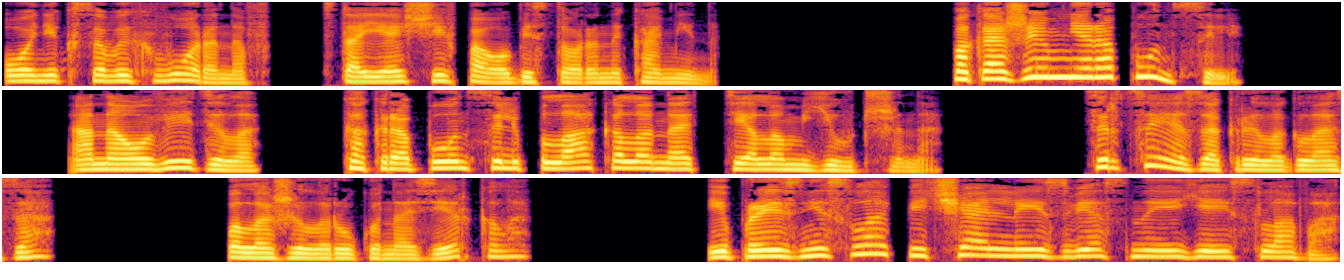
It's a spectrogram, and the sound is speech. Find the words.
ониксовых воронов, стоящих по обе стороны камина. «Покажи мне Рапунцель!» Она увидела, как Рапунцель плакала над телом Юджина. Цирцея закрыла глаза, положила руку на зеркало и произнесла печально известные ей слова.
